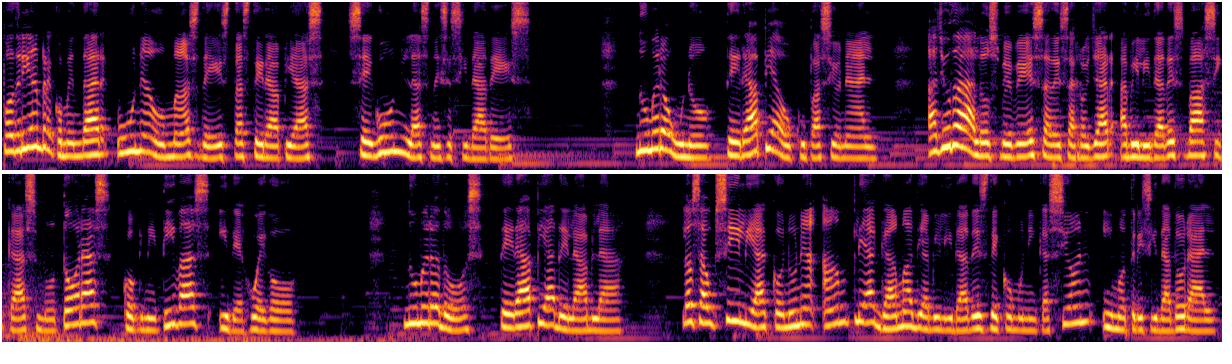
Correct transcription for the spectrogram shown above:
Podrían recomendar una o más de estas terapias según las necesidades. Número 1. Terapia ocupacional. Ayuda a los bebés a desarrollar habilidades básicas motoras, cognitivas y de juego. Número 2. Terapia del habla. Los auxilia con una amplia gama de habilidades de comunicación y motricidad oral,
